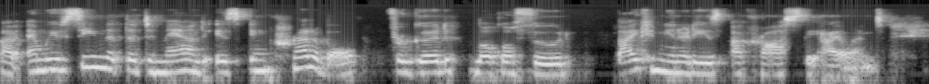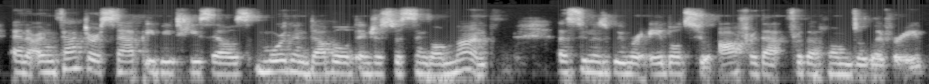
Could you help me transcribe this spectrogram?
Uh, and we've seen that the demand is incredible for good local food by communities across the island. And in fact, our SNAP EBT sales more than doubled in just a single month as soon as we were able to offer that for the home delivery.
